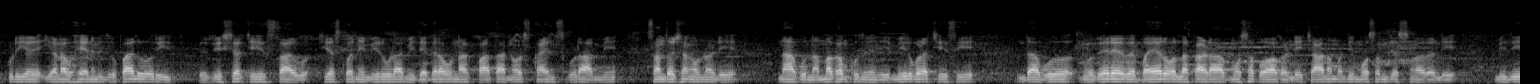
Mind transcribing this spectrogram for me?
ఇప్పుడు ఎనభై ఎనిమిది రూపాయలు రి రిజిస్టర్ చేయిస్తారు. చేసుకొని మీరు కూడా మీ దగ్గర ఉన్న పాత నోట్స్ కాయిన్స్ కూడా అమ్మి సంతోషంగా ఉండండి. నాకు నమ్మకం కుదిరింది. మీరు కూడా చేసి డబ్బు వేరే బయర్ వాళ్ళ కాడ మోసపోకండి చాలామంది మోసం చేస్తున్నారండి. మీది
